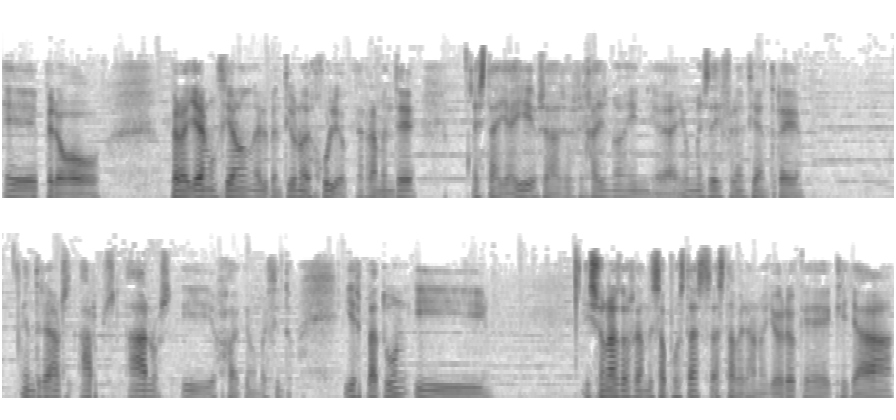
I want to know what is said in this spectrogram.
eh, pero, pero ayer anunciaron el 21 de julio, que realmente está ahí, ahí. O sea, si os fijáis, no hay, un mes de diferencia entre entre Arms, Arms, y joder, qué nombrecito y Splatoon y y son las dos grandes apuestas hasta verano. Yo creo que, que ya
